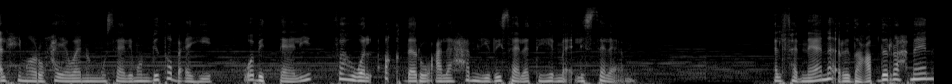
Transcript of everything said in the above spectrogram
الحمار حيوان مسالم بطبعه وبالتالي فهو الأقدر على حمل رسالتهم للسلام. الفنان رضا عبد الرحمن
